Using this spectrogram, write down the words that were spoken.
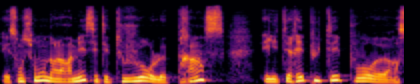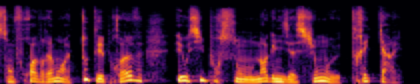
Et son surnom dans l'armée, c'était toujours le prince. Et il était réputé pour euh, un sang-froid vraiment à toute épreuve et aussi pour son organisation euh, très carrée.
